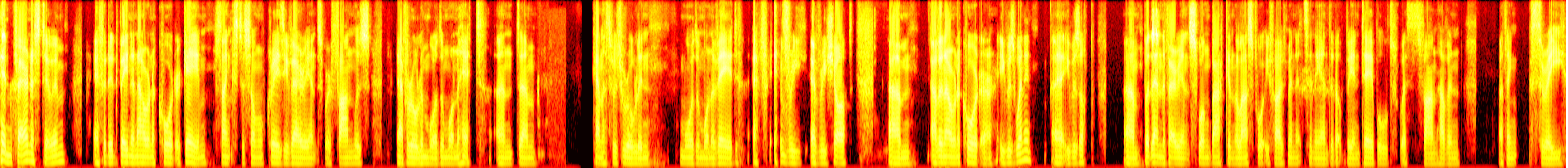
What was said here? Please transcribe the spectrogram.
in fairness to him, if it had been an hour and a quarter game, thanks to some crazy variants where Fan was never rolling more than one hit, and um, Kenneth was rolling more than one evade every every every shot. Um, at an hour and a quarter, he was winning. Uh, he was up. Um, but then the variant swung back in the last 45 minutes and he ended up being tabled with Fan having, I think, three,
